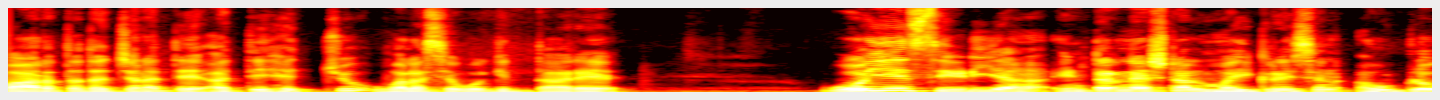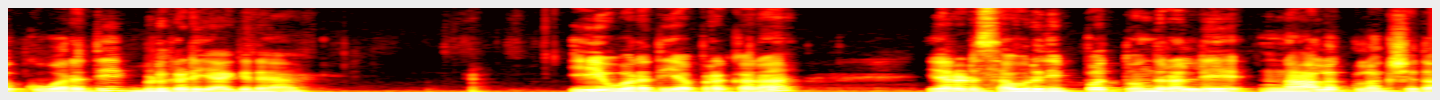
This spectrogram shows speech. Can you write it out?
ಭಾರತದ ಜನತೆ ಅತಿ ಹೆಚ್ಚು ವಲಸೆ ಹೋಗಿದ್ದಾರೆ. ಒ ಎ ಸಿ ಡಿಯ ಇಂಟರ್ನ್ಯಾಷನಲ್ ಮೈಗ್ರೇಷನ್ ಔಟ್ಲುಕ್ ವರದಿ ಬಿಡುಗಡೆಯಾಗಿದೆ. ಈ ವರದಿಯ ಪ್ರಕಾರ ಎರಡು ಸಾವಿರದ ಇಪ್ಪತ್ತೊಂದರಲ್ಲಿ ನಾಲ್ಕು ಲಕ್ಷದ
